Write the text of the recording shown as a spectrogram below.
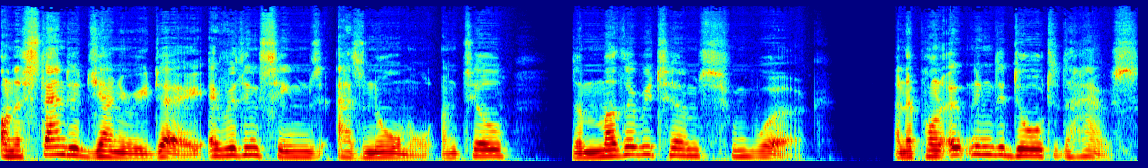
On a standard January day, everything seems as normal until the mother returns from work and upon opening the door to the house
